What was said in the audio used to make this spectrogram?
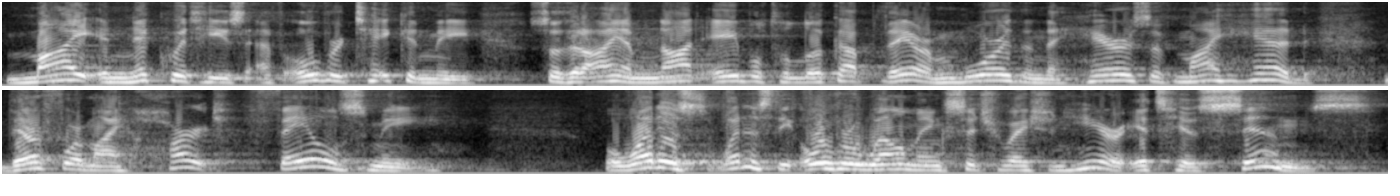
My iniquities have overtaken me, so that I am not able to look up. They are more than the hairs of my head. Therefore, my heart fails me. Well, what is, what is the overwhelming situation here? It's his sins.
